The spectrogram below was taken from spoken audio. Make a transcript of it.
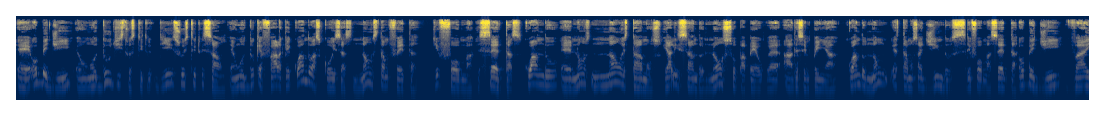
é, obedir é um Odu de, substitu de substituição. É um Odu que fala que quando as coisas não estão feitas de forma certas, quando é, nós não estamos realizando nosso papel é, a desempenhar, quando não estamos agindo de forma certa, obedir vai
